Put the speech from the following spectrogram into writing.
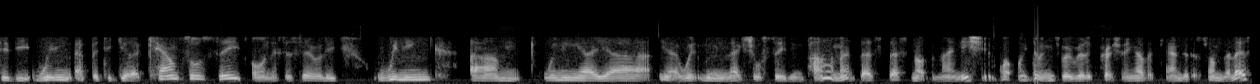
to be winning a particular council seat or necessarily winning um, winning a uh, you know winning an actual seat in parliament. That's that's not the main issue. What we're doing is we're really pressuring other candidates from the left.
